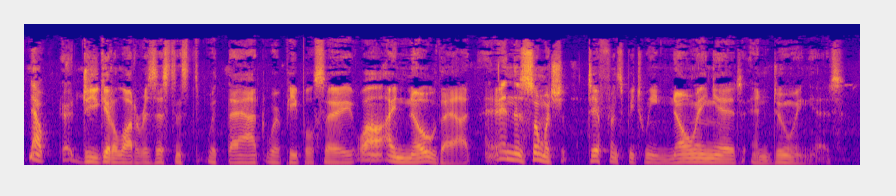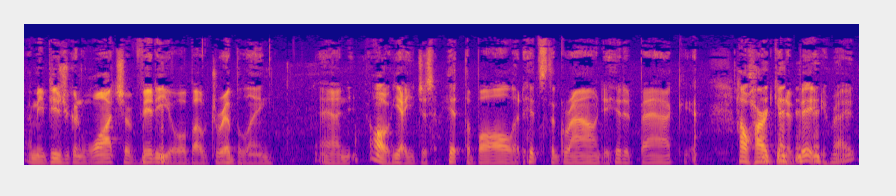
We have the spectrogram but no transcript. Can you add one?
Now, do you get a lot of resistance with that where people say, well, I know that? And there's so much difference between knowing it and doing it. I mean, because you can watch a video about dribbling and, oh, yeah, you just hit the ball, it hits the ground, you hit it back. How hard can it be, right?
